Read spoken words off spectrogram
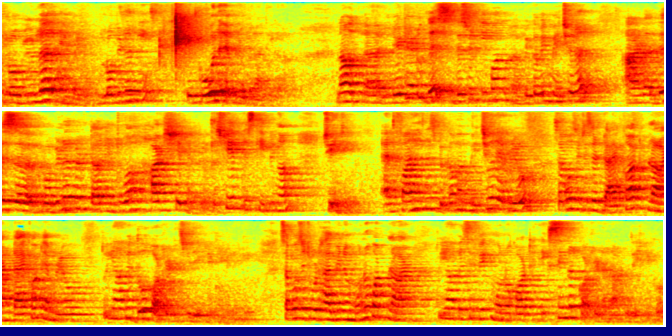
ग्लोब्यूलर एम्ब्रियो ग्लोब्यूलर मीन्स एक गोल एम्ब्रियो बना देगा now later to this this will keep on becoming mature and this uh, globular will turn into a heart shaped embryo. The shape is keeping on changing and finally this become a mature embryo suppose it is a dicot plant dicot embryo तो यहाँ पे दो कॉटलेट्स भी देखने को मिलेंगे suppose it would have been a monocot plant तो यहाँ पे सिर्फ़ एक मोनोकॉट एक सिंगल कॉटलेडन आपको देखने को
